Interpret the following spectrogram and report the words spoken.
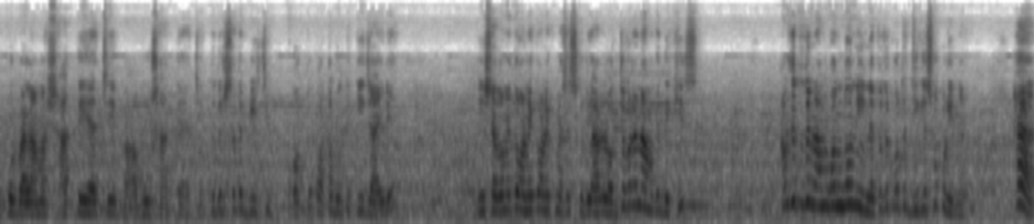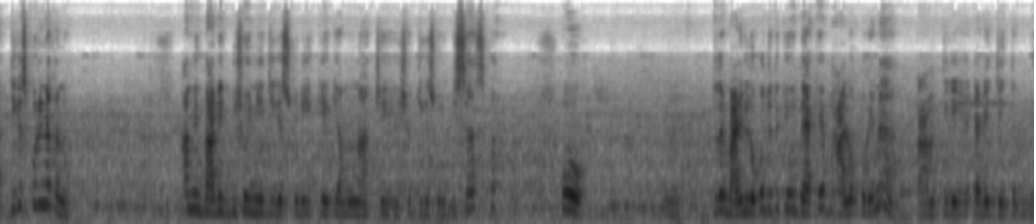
ওপরবেলা আমার সাথে আছে বাবু সাথে আছে। তোদের সাথে বেশি কত কথা বলতে কি যায় রে? ইনস্টাগ্রামে তো অনেকে অনেক মেসেজ করি, আর লজ্জা করে না আমাকে দেখিস? আমি তো তোদের নামগন্ধও নিই না, তোদের কথা জিজ্ঞেসও করি না। হ্যাঁ জিজ্ঞেস করি না কেন? আমি বাড়ির বিষয় নিয়ে জিজ্ঞেস করি, কে কেমন আছে? এসব জিজ্ঞেস করি, বিশ্বাস কর? ও তোদের বাড়ির লোকও যদি কেউ দেখে ভালো করে না, তান্ত্রিক কাছে যেতে বলবি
